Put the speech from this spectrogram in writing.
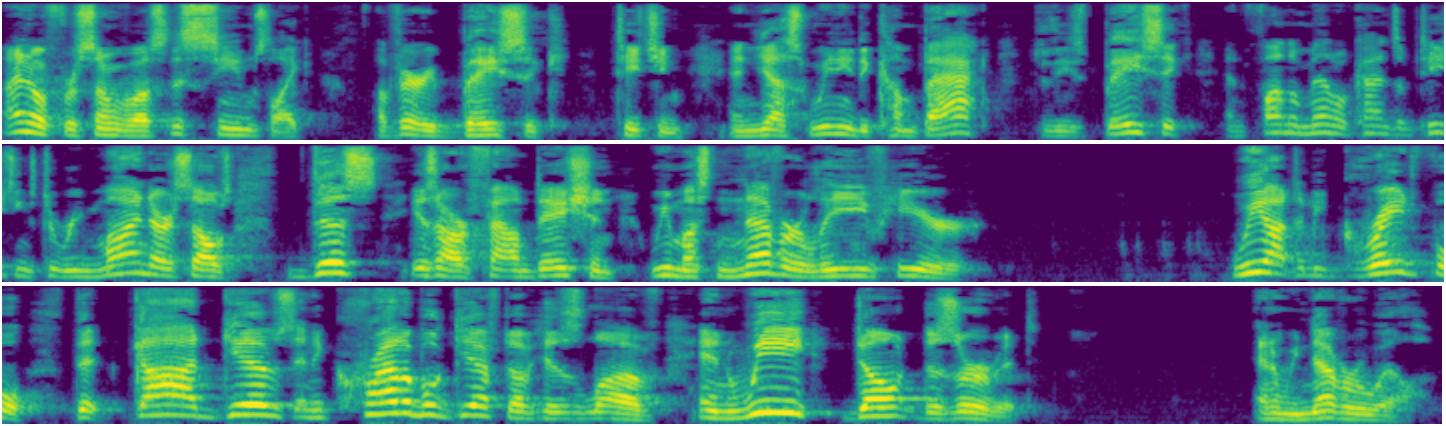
I know for some of us this seems like a very basic teaching. And yes, we need to come back to these basic and fundamental kinds of teachings to remind ourselves this is our foundation. We must never leave here. We ought to be grateful that God gives an incredible gift of His love, and we don't deserve it. And we never will.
